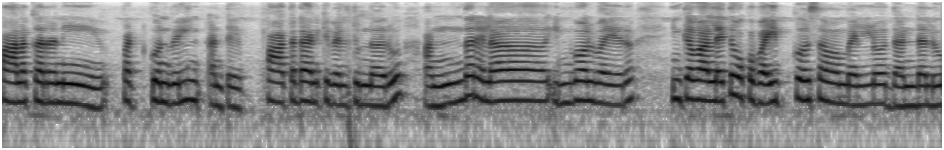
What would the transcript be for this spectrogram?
పాలకర్రని పట్టుకొని వెళ్ళి అంటే పాతడానికి వెళ్తున్నారు. అందరు ఎలా ఇన్వాల్వ్ అయ్యారు. ఇంకా వాళ్ళైతే ఒక వైప్ కోసం మెల్లో దండలు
